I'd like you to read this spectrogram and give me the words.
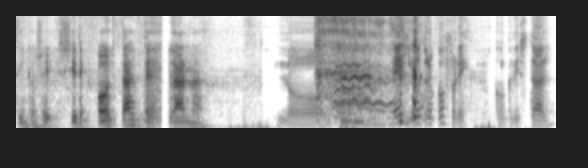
cinco, seis, siete, ocho stacks de lana. LOL. ¡Ey! Otro cofre. Con cristal.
